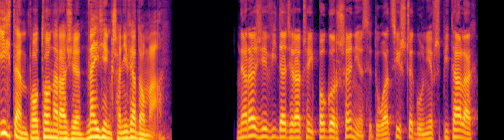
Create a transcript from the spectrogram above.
Ich tempo to na razie największa niewiadoma. Na razie widać raczej pogorszenie sytuacji, szczególnie w szpitalach.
